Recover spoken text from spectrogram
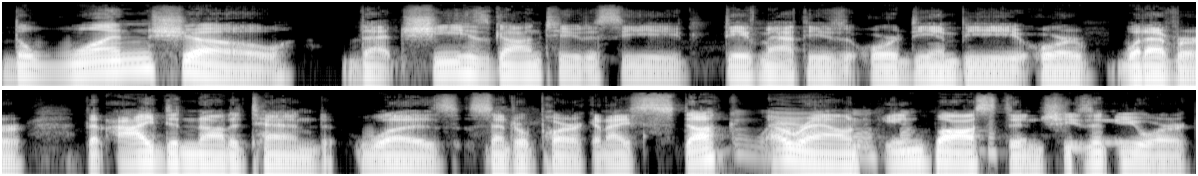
the one show that she has gone to to see Dave Matthews or DMB or whatever that I did not attend was Central Park. And I stuck Wow. around in Boston. She's in New York.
